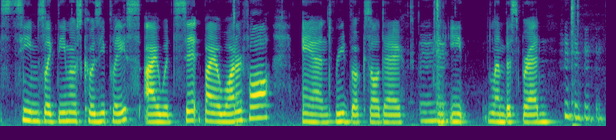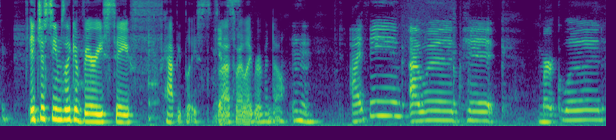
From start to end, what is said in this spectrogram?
seems like the most cozy place. I would sit by a waterfall and read books all day Mhm. and eat lembas bread. It just seems like a very safe, happy place. So Yes. that's why I like Rivendell. Mhm. I think I would pick Mirkwood.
